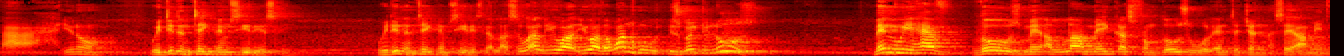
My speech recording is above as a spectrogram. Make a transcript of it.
Ah, you know, we didn't take them seriously. We didn't take them seriously. Allah said, Well, you are you are the one who is going to lose. Then we have those, may Allah make us from those who will enter Jannah. Say Amin.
